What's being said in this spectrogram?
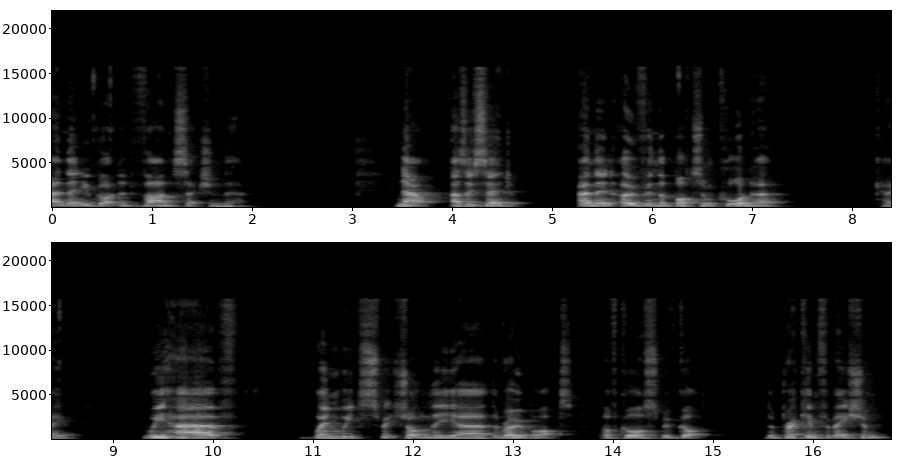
and then you've got an advanced section there. Now, as I said, and then over in the bottom corner, okay, we have, when we switch on the, uh, the robot, of course, we've got the brick information.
